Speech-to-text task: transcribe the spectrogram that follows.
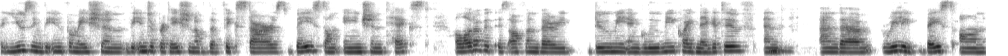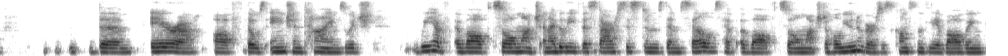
using the information the interpretation of the fixed stars based on ancient text a lot of it is often very doomy and gloomy quite negative and mm-hmm. and um, really based on the era of those ancient times, which we have evolved so much. And I believe the star systems themselves have evolved so much. The whole universe is constantly evolving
